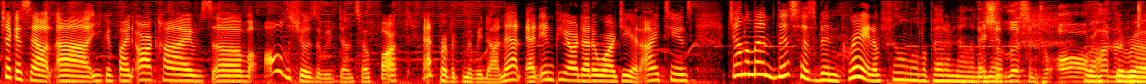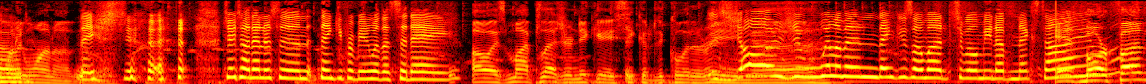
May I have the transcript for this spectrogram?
Check us out. Uh, you can find archives of all the shows that we've done so far at perfectmovie.net, at npr.org, at iTunes. Gentlemen, this has been great. I'm feeling a little better now that They I know. They should listen to all We're off the road. 121 of them. They should. J. Todd Anderson, thank you for being with us today. oh, it's my pleasure, Nikki. Secret de. George Willeman, thank you so much. We'll meet up next time. It's more fun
